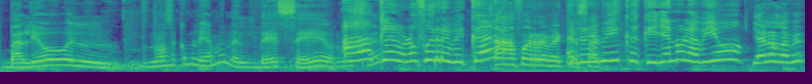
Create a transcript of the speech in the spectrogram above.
valió el. No sé cómo le llaman, el DC o no ah, sé. claro, ¿no fue Rebeca? Ah, fue Rebeca, exacto. Rebeca, que ya no la vio. ¿Ya no la vio?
